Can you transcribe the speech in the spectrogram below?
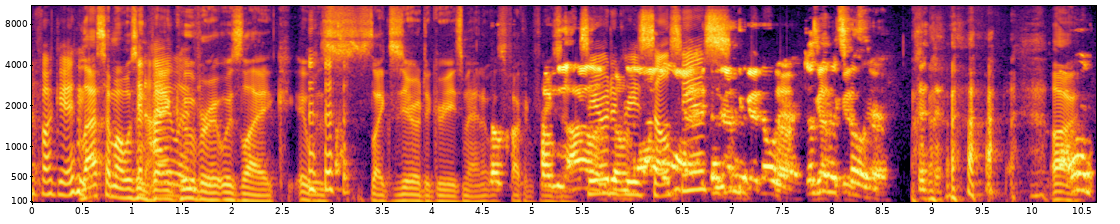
on fucking Last time I was in an island. Vancouver, it was like it was like zero degrees, man. It was fucking freezing. Zero island, come to degrees the island. Celsius? We got the good Doesn't stuff. get We snow here. stuff. All right. Oh,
